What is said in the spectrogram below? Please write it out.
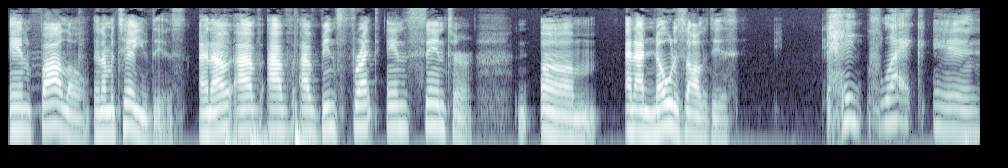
and follow. And I'm gonna tell you this, and I, I've, I've, I've been front and center, um, and I noticed all of this hate, flack, and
